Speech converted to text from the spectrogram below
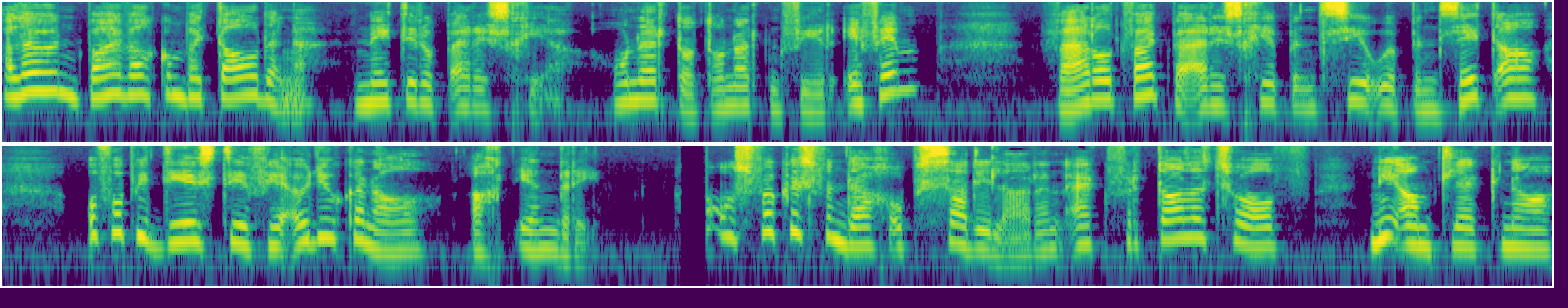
Hallo en baie welkom by Taaldinge net hier op RSG 100 tot 104 FM wêreldwyd by rsg.co.za of op die DStv audiokanaal 813. Ons fokus vandag op Sadilar en ek vertaal dit so half nie amptelik na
